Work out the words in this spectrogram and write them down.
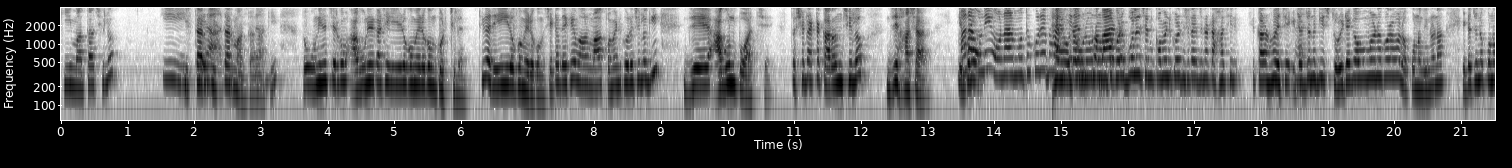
কি মাতা ছিল? কি? ইস্তার ইস্তার, মাতা নাকি? তো উনি হচ্ছে এরকম আগুনের কাছে এরকম এরকম করছিলেন। ঠিক আছে? এইরকম এরকম। সেটা দেখে আমার মা কমেন্ট করেছিল কি? যে আগুন পোয়াচ্ছে। তো সেটা একটা কারণ ছিল যে হাসার। মানে উনি ওনার মতো করে হ্যাঁ ওটা উনি ওনার মতো করে বলেছেন কমেন্ট করেছেন সেটার জন্য একটা হাসির কারণ হয়েছে। এটার জন্য কি স্টোরিটাকে অবমাননা করা হলো? কোনোদিনও না। এটার জন্য কোনো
